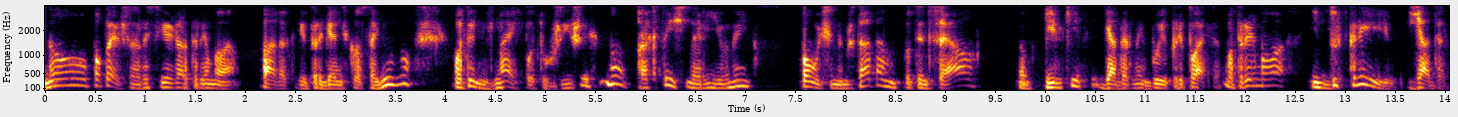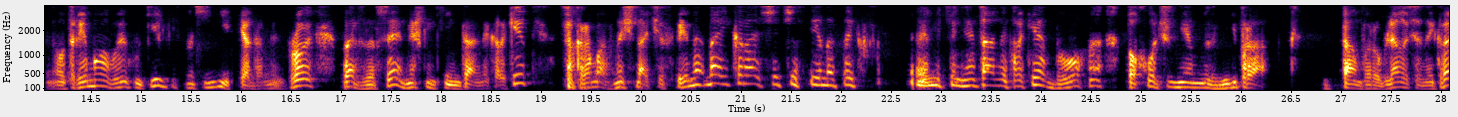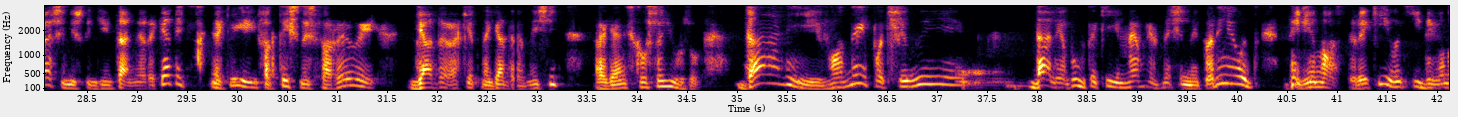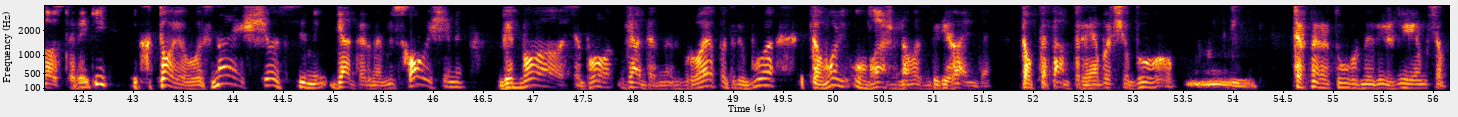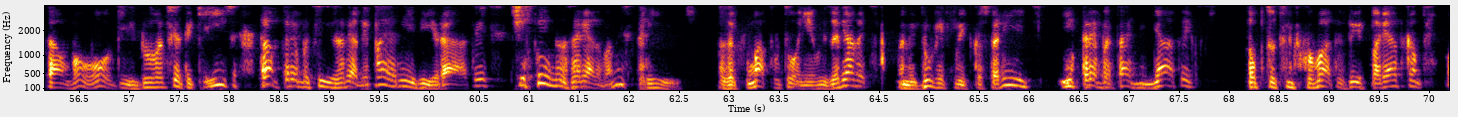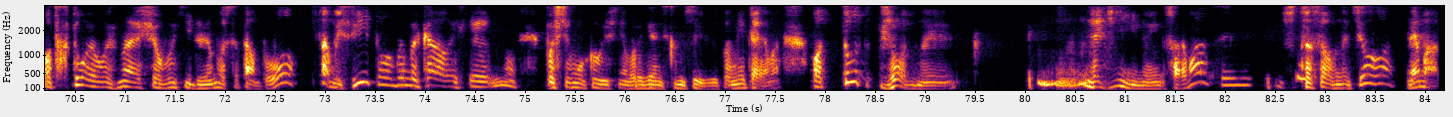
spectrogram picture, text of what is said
Ну, по-перше, Росія отримала спадок від Радянського Союзу, один з найпотужніших, ну, практично рівний Сполученим Штатам потенціал, кількість ядерних боєприпасів. Отримала індустрію ядерну, отримала велику кількість носіїв ядерної зброї, перш за все, міжконтинентальних ракет, зокрема, значна частина, найкраща частина цих е, міжконтинентальних ракет була походженням з Дніпра. Там вироблялися найкращі міжконтинентальні ракети, які фактично створили ядер, ракетно-ядерний щит Радянського Союзу. Далі вони почали. Далі був такий невизначений період, 90-ті роки, лихі 90-ті роки, і хто його знає, що з цими ядерними сховищами відбувалося, бо ядерна зброя потребує доволі уважного зберігання. Тобто там треба, щоб було температурний режим, щоб там вологість було все таке інше. Там треба ці заряди перевіряти. Частину заряду вони старіють. Зокрема, плутонієві заряди вони дуже швидко старіють, і треба там міняти. Тобто слідкувати за їх порядком. От хто його знає, що в вихід 90 там було, там і світло вимикалося, ну, по всьому колишньому радянському Союзі, пам'ятаємо. От тут жодної надійної інформації стосовно цього немає.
